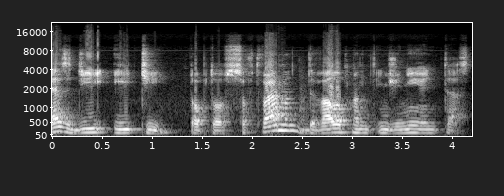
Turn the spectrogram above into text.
SDET, тобто Software Development Engineering Test.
